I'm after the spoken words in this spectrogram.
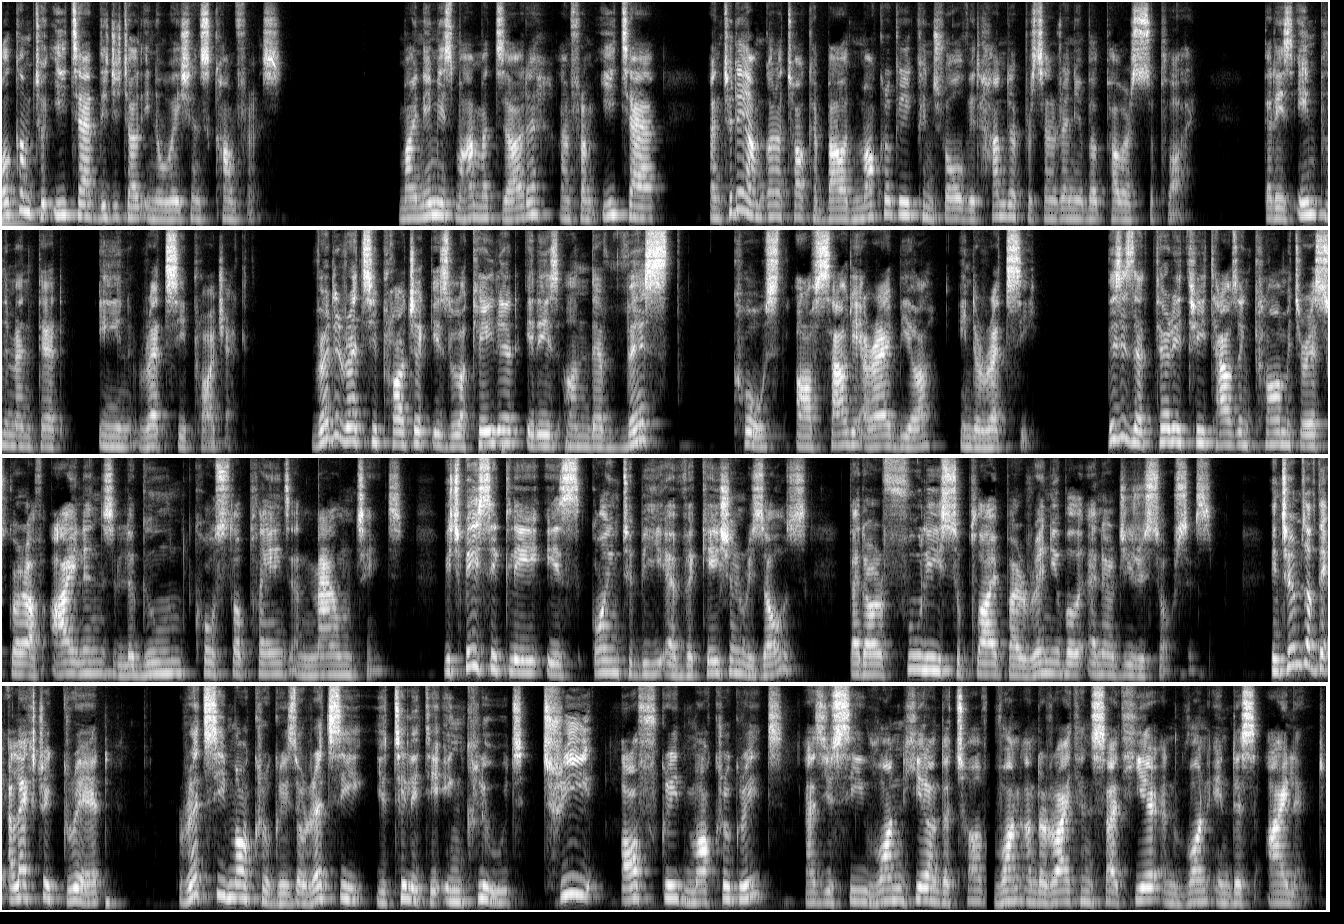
Welcome to ETAP Digital Innovations Conference. My name is Mohammad Zadeh. I'm from ETAP, and today I'm going to talk about microgrid control with 100% renewable power supply that is implemented in Red Sea project. Where the Red Sea project is located, it is on the west coast of Saudi Arabia in the Red Sea. This is a 33,000 kilometer square of islands, lagoon, coastal plains, and mountains, which basically is going to be a vacation resorts that are fully supplied by renewable energy resources. In terms of the electric grid, Red Sea microgrids or Red Sea utility includes three off-grid microgrids, as you see one here on the top, one on the right hand side here, and one in this island.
